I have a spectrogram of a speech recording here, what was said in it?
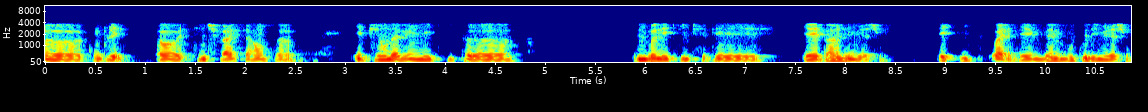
Euh, complet. Ah ouais, c'était une super expérience. euh. Et puis, on avait une équipe, une bonne équipe. C'était, il y avait pas mal d'émulation. Et ouais, il y avait même beaucoup d'émulation.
